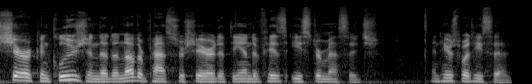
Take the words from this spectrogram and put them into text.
share a conclusion that another pastor shared at the end of his Easter message. And here's what he said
